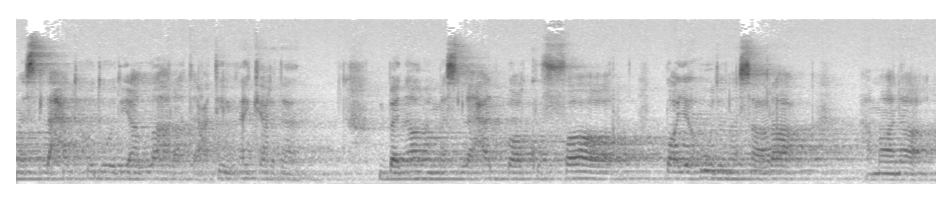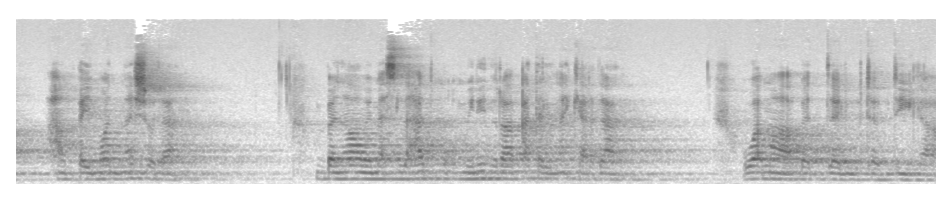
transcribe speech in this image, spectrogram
مسلحت حدود الله را تعطیل نکردند به مسلحت با کفار با یهود و نصارا همانا هم پیمان نشدند به نام مسلحت مؤمنین را قتل نکردند و ما بدلوا تبدیلا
